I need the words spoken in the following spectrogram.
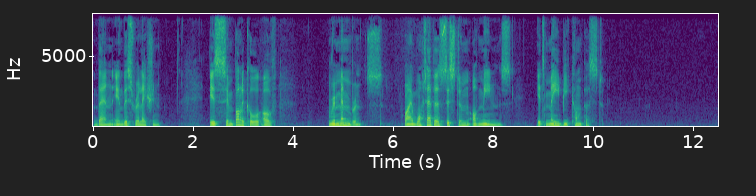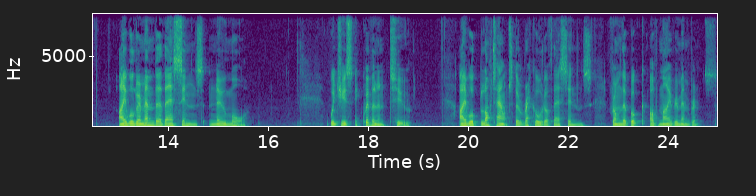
then, in this relation, is symbolical of remembrance by whatever system of means it may be compassed. I will remember their sins no more, which is equivalent to I will blot out the record of their sins from the book of my remembrance,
